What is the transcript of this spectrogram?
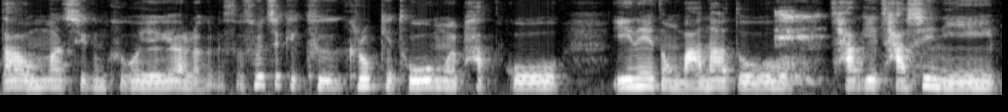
나 엄마 지금 그거 얘기하려 그랬어. 솔직히 그 그렇게 도움을 받고 인해동 많아도 자기 자신이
